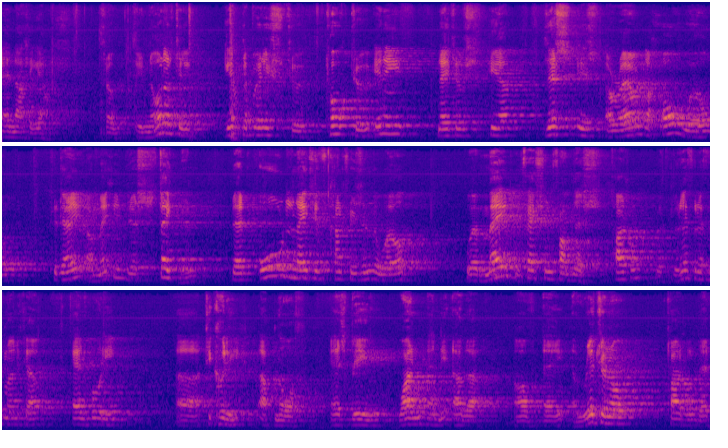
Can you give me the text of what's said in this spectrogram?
and nothing else. So in order to get the British to talk to any natives here, this is around the whole world. Today I'm making this statement that all the native countries in the world were made and fashioned from this title with the Rewharewha Manukau and Hori uh, Te Kuri up north as being one and the other of a original title that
